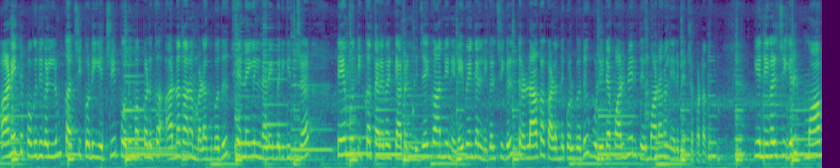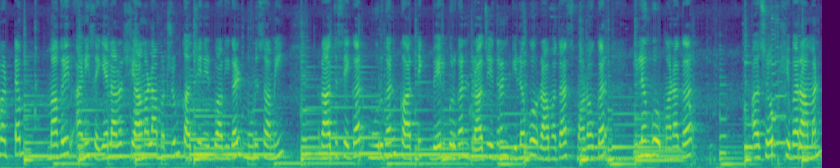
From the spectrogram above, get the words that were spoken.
அனைத்து பகுதிகளிலும் கட்சி கொடியேற்றி பொதுமக்களுக்கு அன்னதானம் வழங்குவது சென்னையில் நடைபெறுகின்ற தேமுதிக தலைவர் கேப்டன் விஜயகாந்தின் நினைவேந்தல் நிகழ்ச்சியில் திரளாக கலந்து கொள்வது உள்ளிட்ட பல்வேறு தீர்மானங்கள் நிறைவேற்றப்பட்டது. இந்நிகழ்ச்சியில் மாவட்டம் மகளிர் அணி செயலாளர் ஷியாமலா மற்றும் கட்சி நிர்வாகிகள் முனுசாமி ராஜசேகர் முருகன் கார்த்திக் வேல்முருகன் ராஜேந்திரன் இளங்கோ ராமதாஸ் மனோகர் இளங்கோ மனகர் அசோக் சிவராமன்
